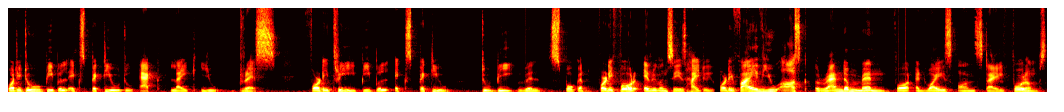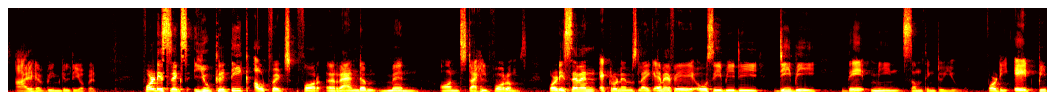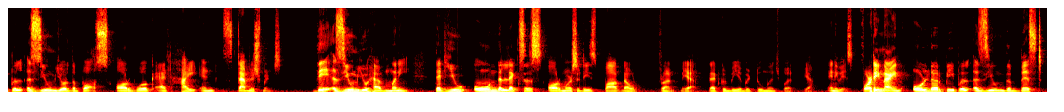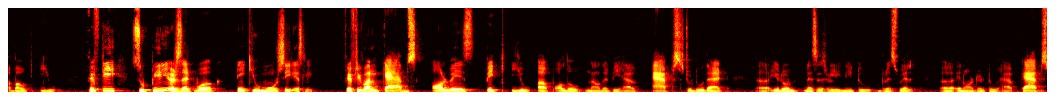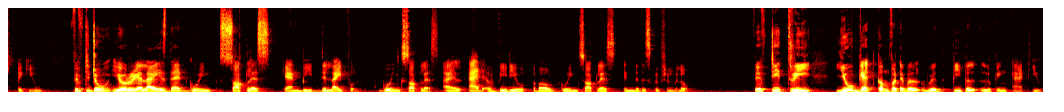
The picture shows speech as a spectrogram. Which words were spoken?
42, people expect you to act like you dress. 43, people expect you to be well spoken. 44, everyone says hi to you. 45, you ask random men for advice on style forums. I have been guilty of it. 46, you critique outfits for random men on style forums. 47, acronyms like MFA, OCBD, DB, they mean something to you. 48, people assume you're the boss or work at high end establishments they assume you have money, that you own the Lexus or Mercedes parked out front. Yeah, that could be a bit too much, but yeah. Anyways, 49, older people assume the best about you. 50, superiors at work take you more seriously. 51, cabs always pick you up. Although now that we have apps to do that, uh, you don't necessarily need to dress well uh, in order to have cabs pick you. 52, you realize that going sockless can be delightful. Going sockless. I'll add a video about going sockless in the description below. 53, you get comfortable with people looking at you.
